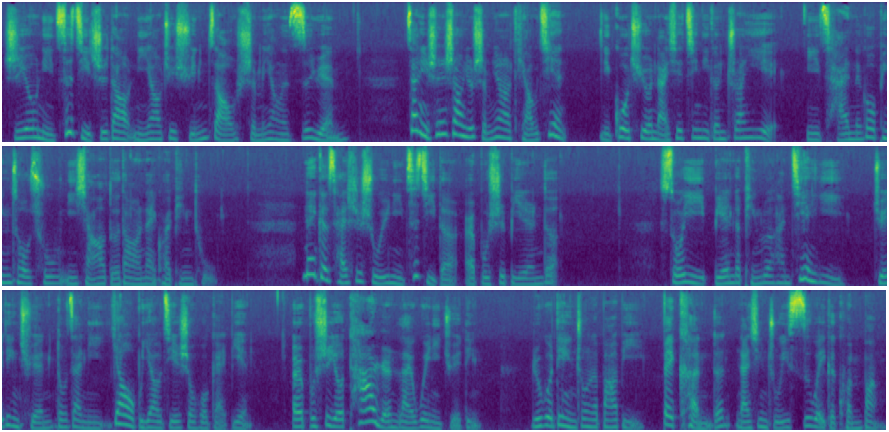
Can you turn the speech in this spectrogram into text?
只有你自己知道你要去寻找什么样的资源，在你身上有什么样的条件，你过去有哪些经历跟专业。你才能够拼凑出你想要得到的那块拼图，那个才是属于你自己的，而不是别人的。所以，别人的评论和建议，决定权都在你要不要接受或改变，而不是由他人来为你决定。如果电影中的芭比被肯的男性主义思维给捆绑，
